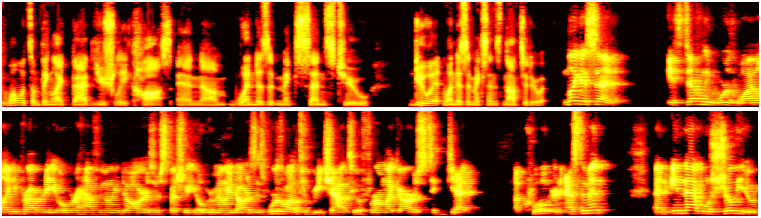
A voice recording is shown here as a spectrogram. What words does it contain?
what would something like that usually cost? And um, when does it make sense to do it? When does it make sense not to do it? Like i said it's definitely worthwhile. Any property over a half a million dollars or especially over a million dollars it's worthwhile to reach out to a firm like ours to get a quote or an estimate and in that we'll show you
